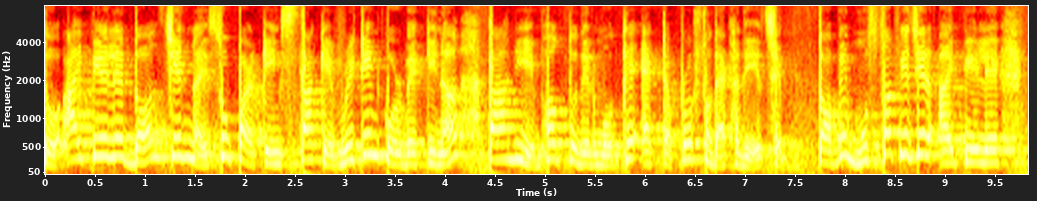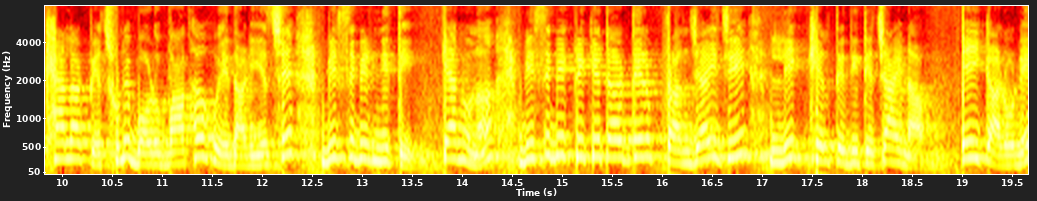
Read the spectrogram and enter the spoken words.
তো আইপিএল এর দল চেন্নাই সুপার কিংস তাকে রিটেন করবে কিনা তা নিয়ে ভক্তদের মধ্যে একটা প্রশ্ন দেখা দিয়েছে। তবে মুস্তাফিজের আইপিএল এ খেলার পেছনে বড় বাধা হয়ে দাঁড়িয়েছে বিসিবির নীতি। কেননা বিসিবি ক্রিকেটারদের ফ্রাঞ্চাইজি লিগ খেলতে দিতে চায় না। এই কারণে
